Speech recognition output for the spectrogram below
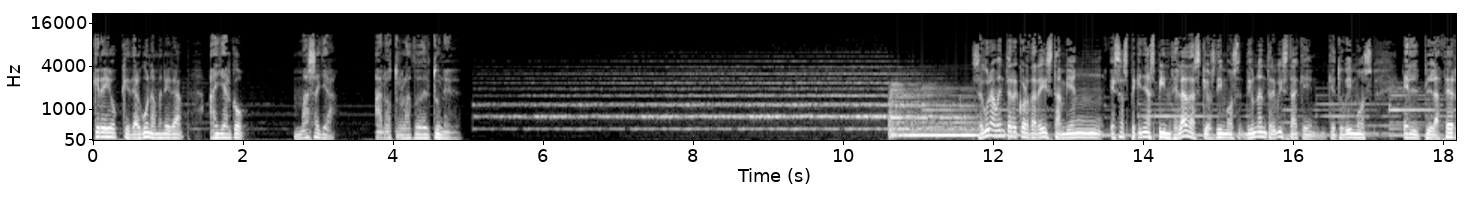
creo que de alguna manera hay algo más allá, al otro lado del túnel. Seguramente recordaréis también esas pequeñas pinceladas que os dimos de una entrevista que, tuvimos el placer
